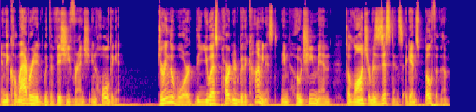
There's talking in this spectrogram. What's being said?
and they collaborated with the Vichy French in holding it. During the war, the US partnered with a communist named Ho Chi Minh to launch a resistance against both of them.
